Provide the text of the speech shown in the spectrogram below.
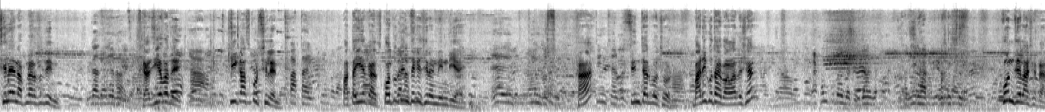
ছিলেন আপনার এতদিন? গাজিয়াবাদে। হ্যাঁ। কি কাজ করছিলেন? পাতাইয়ের কাজ। কতদিন থেকে ছিলেন ইন্ডিয়ায়? হ্যাঁ? তিন চার বছর। হ্যাঁ। বাড়ি কোথায়? বাংলাদেশের? কোন জেলা সেটা?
